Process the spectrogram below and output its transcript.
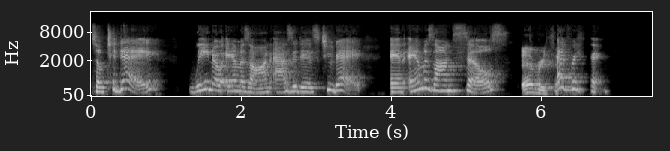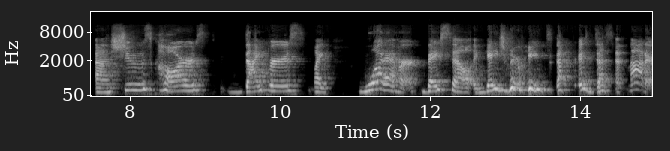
So today, we know Amazon as it is today. And Amazon sells everything. Everything. Uh, shoes, cars, diapers, like whatever. They sell engagement rings. It doesn't matter.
